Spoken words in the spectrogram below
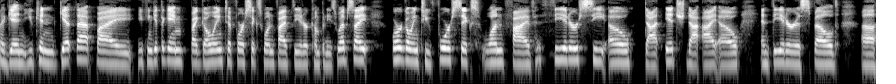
again, you can get that by you can get the game by going to 4615 Theater Company's website or going to 4615theaterco.itch.io and theater is spelled uh,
